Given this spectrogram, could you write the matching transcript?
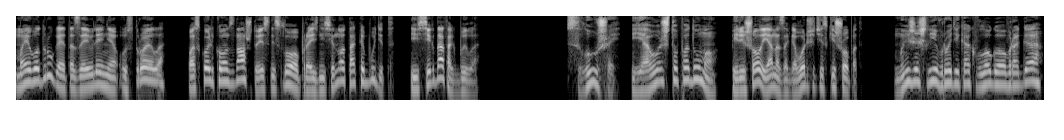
Моего друга это заявление устроило, поскольку он знал, что если слово произнесено, так и будет. И всегда так было. «Слушай, я вот что подумал», — перешел я на заговорщический шепот. Мы же шли вроде как в логово врага,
